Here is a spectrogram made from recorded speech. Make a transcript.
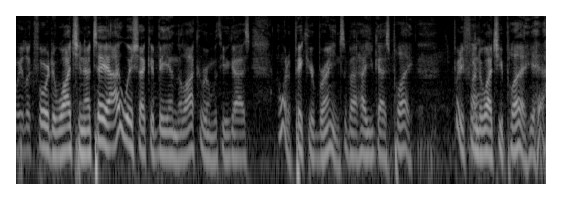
We look forward to watching. I tell you, I wish I could be in the locker room with you guys. I want to pick your brains about how you guys play. It's pretty fun to watch you play. Yeah.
